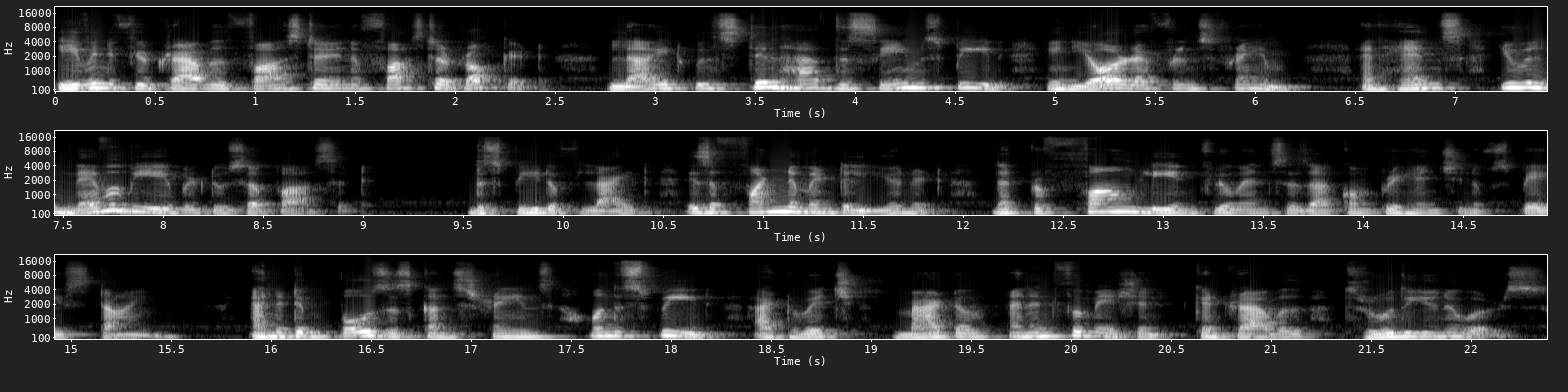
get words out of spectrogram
Even if you travel faster in a faster rocket, light will still have the same speed in your reference frame, and hence you will never be able to surpass it. The speed of light is a fundamental unit that profoundly influences our comprehension of space time and it imposes constraints on the speed at which matter and information can travel through the universe.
